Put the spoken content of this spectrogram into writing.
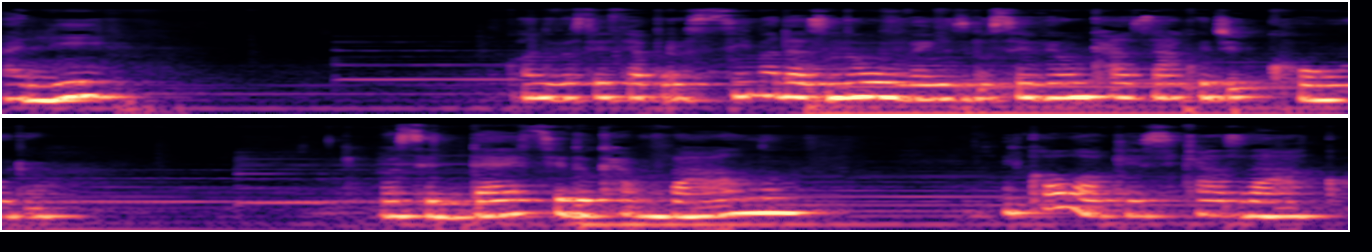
Ali, quando você se aproxima das nuvens, você vê um casaco de couro. Você desce do cavalo e coloca esse casaco.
